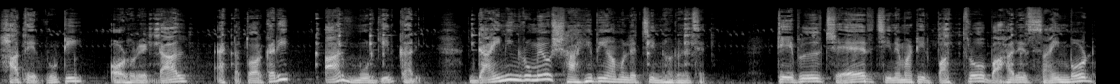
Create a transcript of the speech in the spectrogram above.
হাতের রুটি, অড়হরের ডাল, একটা তরকারি আর মুরগির কারি। ডাইনিং রুমেও সাহেবী আমলের চিহ্ন রয়েছে। টেবিল, চেয়ার, চিনেমাটির পাত্র, বাহারের সাইনবোর্ড,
